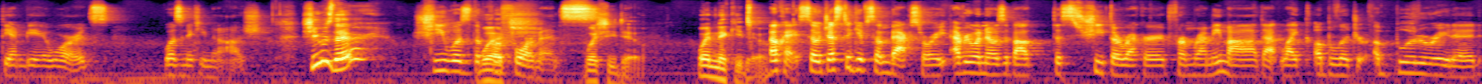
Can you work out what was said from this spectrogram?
the NBA awards was Nicki Minaj. she was there. She was the performance. What'd she do? What did Nicki do? Okay, so just to give some backstory, everyone knows about this shETHER record from Remy Ma that like obliter- obliterated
